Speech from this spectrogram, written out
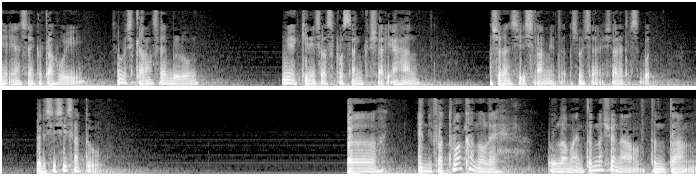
ya, yang saya ketahui sampai sekarang saya belum meyakini 100% kesyariahan asuransi Islam itu asuransi syariah tersebut. Dari sisi satu eh, yang difatwakan oleh ulama internasional tentang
